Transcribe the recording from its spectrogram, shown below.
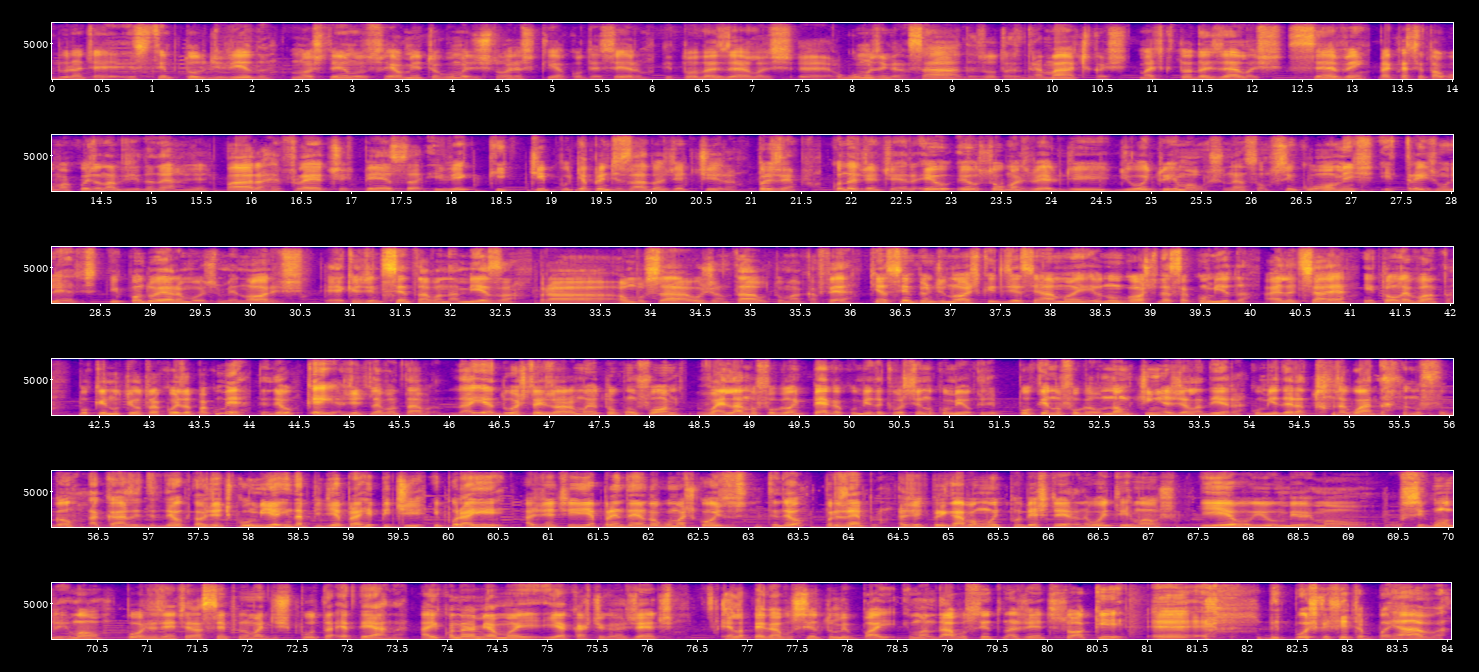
durante esse tempo todo de vida, nós temos realmente algumas histórias que aconteceram, que todas elas, é, algumas engraçadas, outras dramáticas, mas que todas elas servem para acrescentar alguma coisa na vida, né? A gente para, reflete, pensa e vê que tipo de aprendizado a gente tira. Por exemplo, quando a gente era. Eu, eu sou o mais velho de, de oito irmãos, né? São cinco homens e três mulheres. E quando éramos menores, é que a gente sentava na mesa para almoçar ou jantar ou tomar café, tinha sempre um de nós que dizia assim: Ah, mãe, eu não gosto dessa comida. Aí ela disse: Ah, é? Então levanta porque não tem outra coisa para comer, entendeu? Ok, a gente levantava. Daí é duas, três horas, mãe, eu tô com fome, vai lá no fogão e pega a comida que você não comeu. Quer dizer, por que no fogão? Não tinha geladeira, a comida era toda guardada no fogão da casa, entendeu? A gente comia e ainda pedia para repetir. E por aí a gente ia aprendendo algumas coisas, entendeu? Por exemplo, a gente brigava muito por besteira, né? Oito irmãos, e eu e o meu irmão, o segundo irmão, pô, a gente era sempre numa disputa eterna. Aí quando a minha mãe ia castigar a gente, ela pegava o cinto do meu pai e mandava o cinto na gente. Só que é, depois que a gente apanhava,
